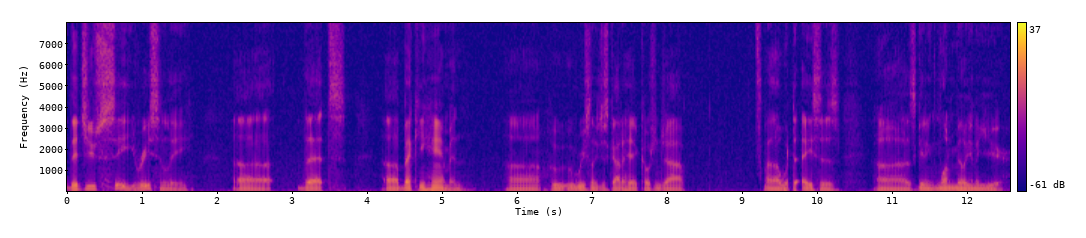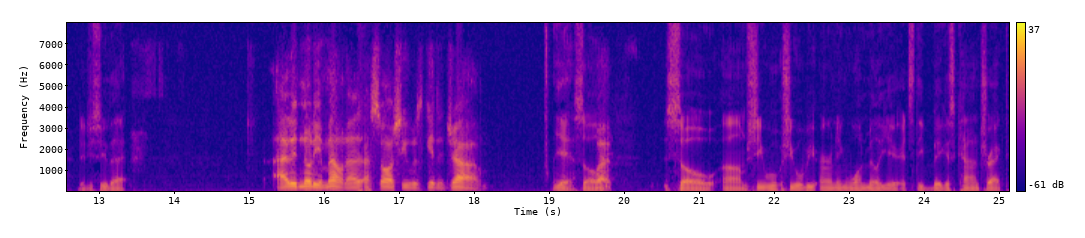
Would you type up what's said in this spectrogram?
did you see recently uh, that uh, Becky Hammon, uh, who, who recently just got a head coaching job with the Aces, is getting one million a year? Did you see that? I didn't know the amount. I, I saw she was getting a job. Yeah, so But so um, she will she will be earning one mil a year. It's the biggest contract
